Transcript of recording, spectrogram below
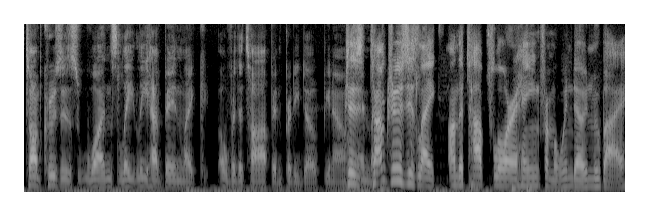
Tom Cruise's ones lately have been like over the top and pretty dope, you know. because like, tom cruise is like on the top floor hanging from a window in mumbai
